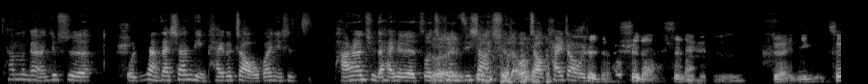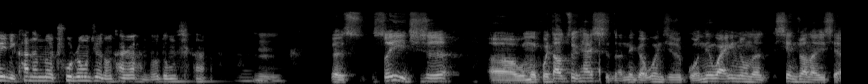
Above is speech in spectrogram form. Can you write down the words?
他们感觉就是我只想在山顶拍个照，我管你是。爬上去的还是坐直升机上去的？我 只要拍照，我是的，是的，是的，嗯，对你，所以你看他们的初衷，就能看出很多东西了。嗯，对，所以其实，呃，我们回到最开始的那个问题，是国内外运动的现状的一些，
